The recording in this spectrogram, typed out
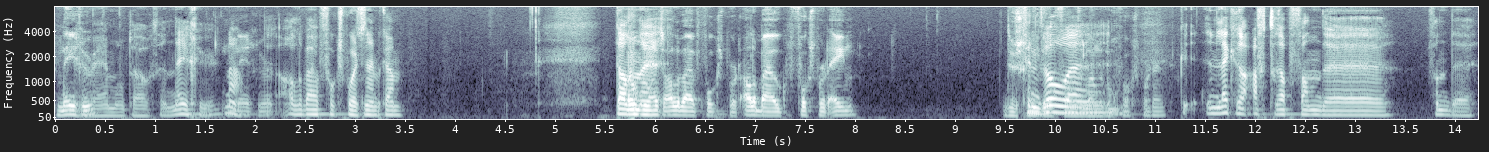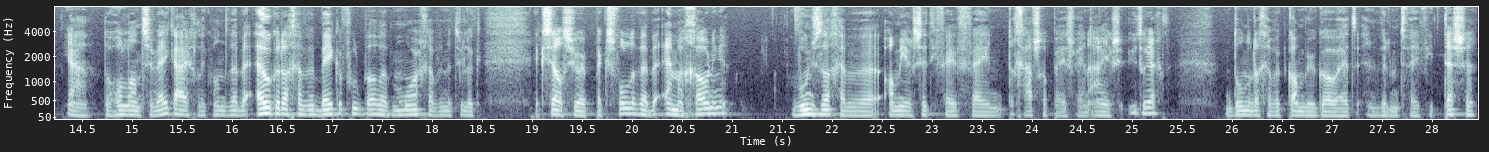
9 Ik ben uur. helemaal op de hoogte. 9 uur. Nou, Negen uur. allebei op Fox Sports neem ik aan. Dan ook eens allebei op Foxport. Allebei ook op Foxport 1. Dus vind geniet het ook wel, eh, heet. een lekkere aftrap van de, van de, ja, de Hollandse week eigenlijk. Want we hebben elke dag hebben we bekervoetbal. We hebben morgen hebben we natuurlijk Excelsior Pax Volle. We hebben Emma Groningen. Woensdag hebben we Almere City VVV en de Graafschap PSV en Ajax Utrecht. Donderdag hebben we Cambuur Go Ahead en Willem II Vitesse.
